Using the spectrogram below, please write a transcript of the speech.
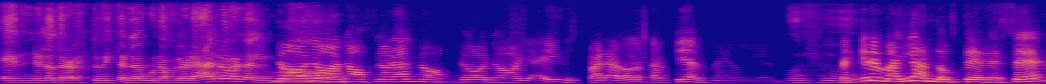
¿En el otro, ¿Estuviste en alguno floral o en alguno? No, no, no, floral no, no, no, y ahí disparador también. Me, quieren bailando ustedes, ¿eh?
